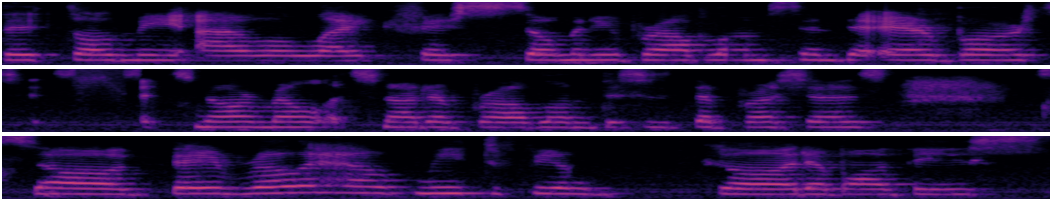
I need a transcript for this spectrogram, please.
They told me I will like face so many problems in the airports. It's it's normal. It's not a problem. This is the process. So they really helped me to feel good about this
